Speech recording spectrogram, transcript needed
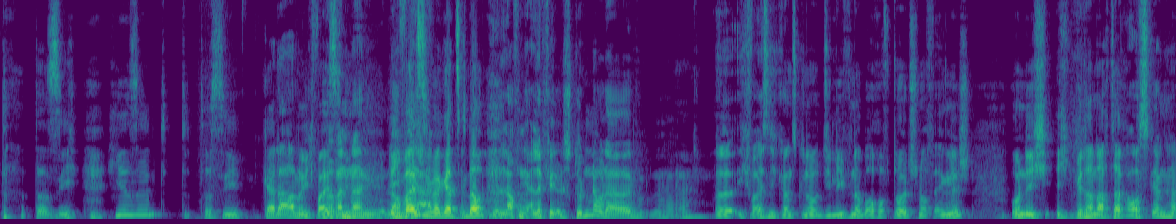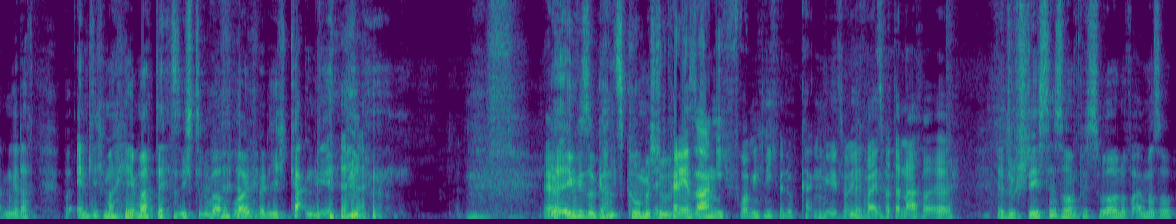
dass Sie hier sind, dass Sie, keine Ahnung, ich weiß nicht. Ich weiß nicht mehr ganz genau. Laufen die alle Viertelstunde oder? äh, Äh, ich weiß nicht ganz genau, die liefen aber auch auf Deutsch und auf Englisch. Und ich, ich bin danach da rausgegangen und hab mir gedacht, endlich mal jemand, der sich drüber freut, wenn ich kacken gehe. ja. irgendwie so ganz komisch. Ich kann dir sagen, ich freue mich nicht, wenn du kacken gehst, weil ich weiß, was danach. Äh, ja, du stehst da so am Pissoir und auf einmal so,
